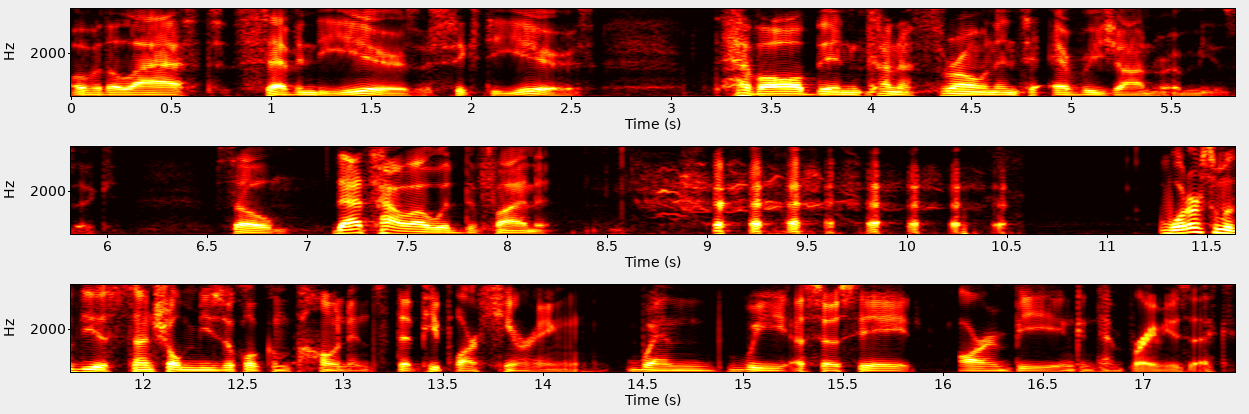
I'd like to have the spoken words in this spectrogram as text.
over the last 70 years or 60 years have all been kind of thrown into every genre of music. So that's how I would define it. what are some of the essential musical components that people are hearing when we associate R&B and contemporary music?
